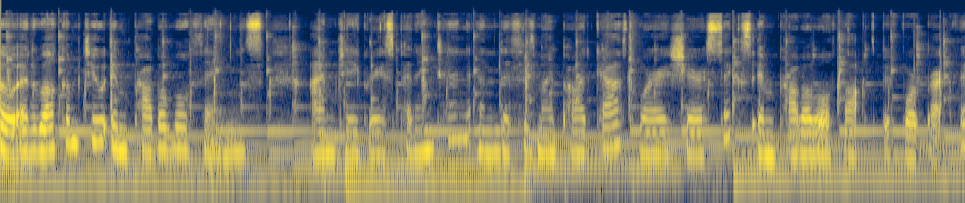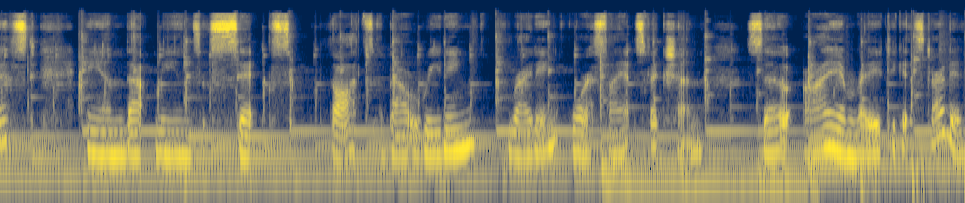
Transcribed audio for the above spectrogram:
Hello, and welcome to Improbable Things. I'm J. Grace Pennington, and this is my podcast where I share six improbable thoughts before breakfast, and that means six thoughts about reading, writing, or science fiction. So I am ready to get started.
